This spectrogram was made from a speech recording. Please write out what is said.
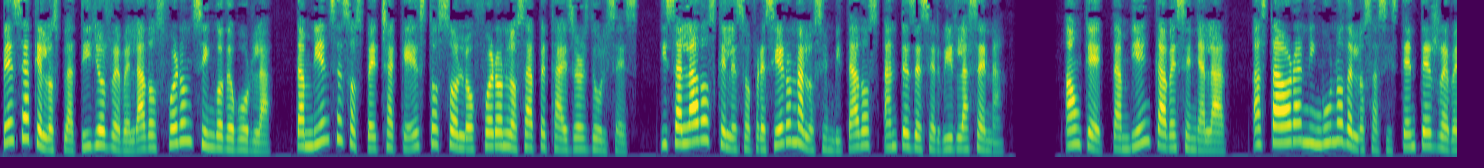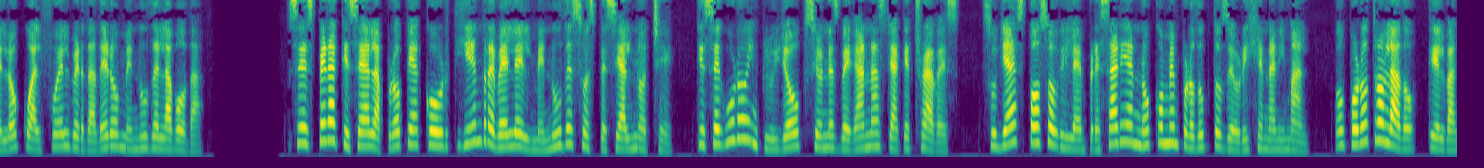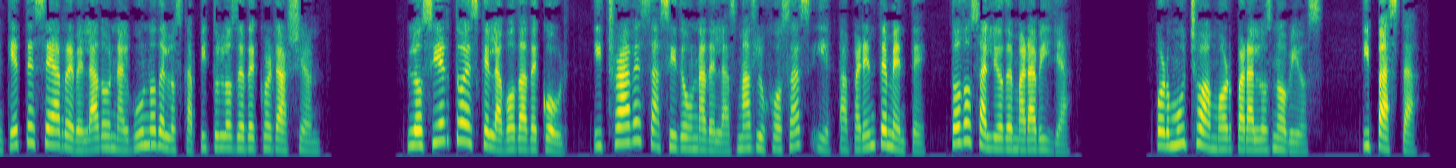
Pese a que los platillos revelados fueron cingo de burla, también se sospecha que estos solo fueron los appetizers dulces y salados que les ofrecieron a los invitados antes de servir la cena. Aunque, también cabe señalar, hasta ahora ninguno de los asistentes reveló cuál fue el verdadero menú de la boda. Se espera que sea la propia Kurt quien revele el menú de su especial noche, que seguro incluyó opciones veganas ya que Travis, su ya esposo y la empresaria no comen productos de origen animal, o por otro lado, que el banquete sea revelado en alguno de los capítulos de The. Lo cierto es que la boda de Kurt y Travis ha sido una de las más lujosas y, aparentemente, todo salió de maravilla. Por mucho amor para los novios y pasta.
